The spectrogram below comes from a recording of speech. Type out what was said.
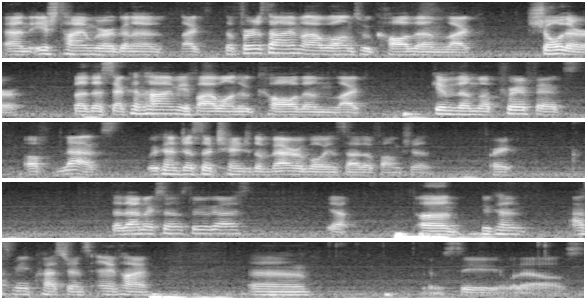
and each time we're to like the first time I want to call them like shoulder but the second time if I want to call them like give them a prefix of legs, we can just change the variable inside the function, right? Does that make sense to you guys? Yeah. Um, you can ask me questions anytime. Um, let me see what else.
